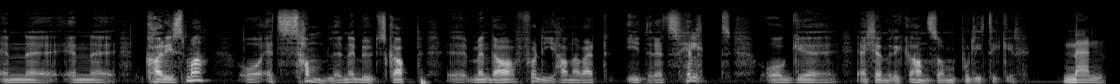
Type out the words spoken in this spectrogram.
en, en karisma og et samlende budskap, eh, men da fordi han har vært idrettshelt, og eh, jeg kjenner ikke han som politiker. Men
